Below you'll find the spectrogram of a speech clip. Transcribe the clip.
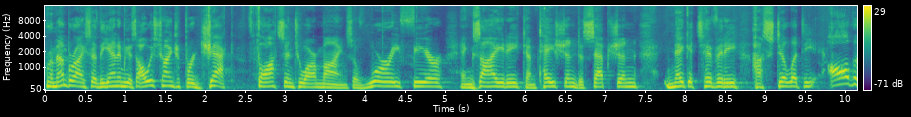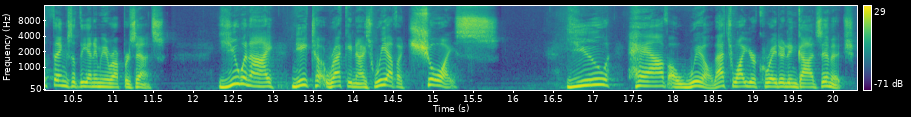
Remember, I said the enemy is always trying to project thoughts into our minds of worry, fear, anxiety, temptation, deception, negativity, hostility, all the things that the enemy represents. You and I need to recognize we have a choice you have a will. That's why you're created in God's image.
